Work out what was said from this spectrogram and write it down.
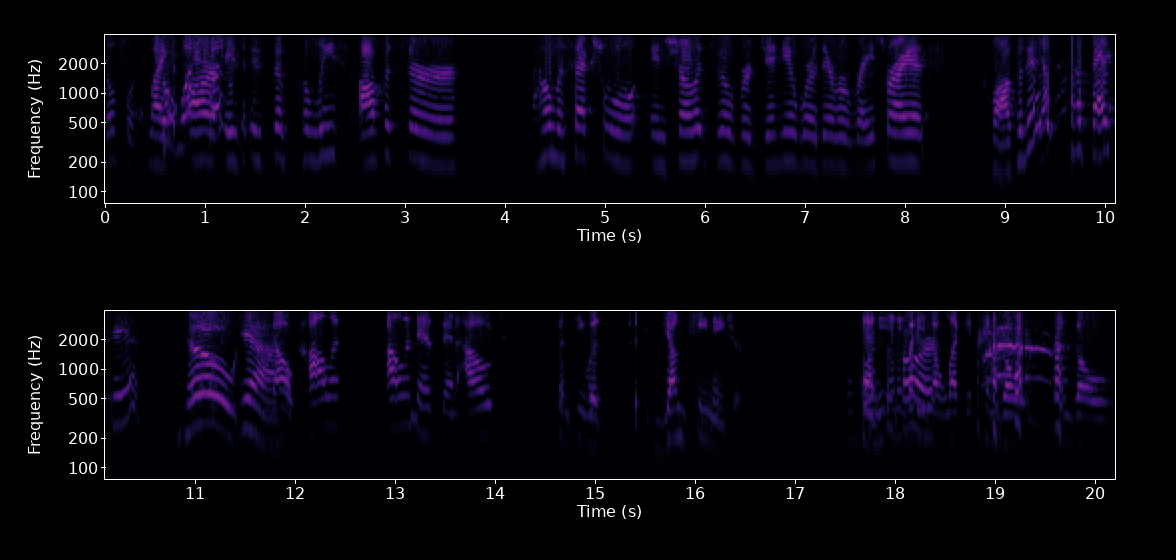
go for it. like, are is question? is the police officer homosexual in Charlottesville, Virginia, where there were race riots, closeted by chance? No, Yeah. no. Colin, Colin has been out since he was a young teenager, Well, and anybody don't like it can go can go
